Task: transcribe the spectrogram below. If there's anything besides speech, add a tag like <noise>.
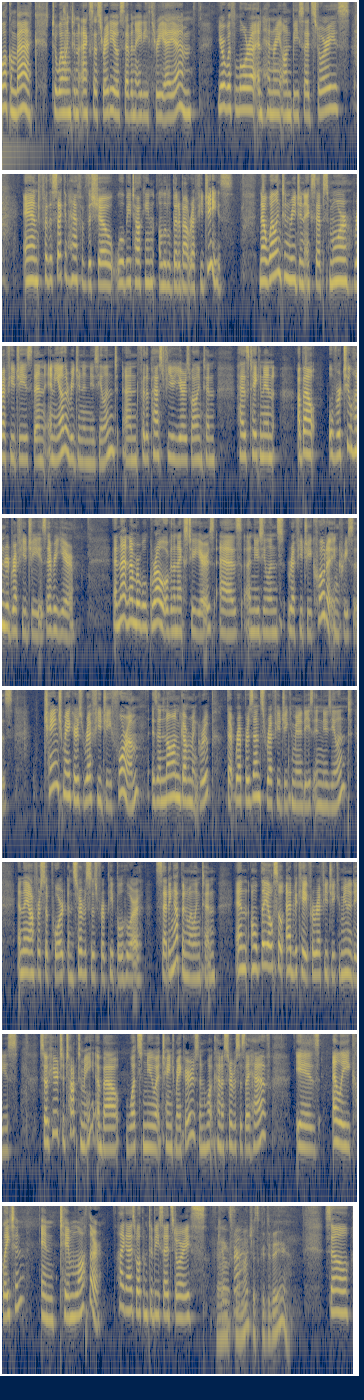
Welcome back to Wellington Access Radio 783 AM. You're with Laura and Henry on B-Side Stories. And for the second half of the show, we'll be talking a little bit about refugees. Now, Wellington region accepts more refugees than any other region in New Zealand, and for the past few years, Wellington has taken in about over 200 refugees every year. And that number will grow over the next two years as New Zealand's refugee quota increases. Changemakers Refugee Forum is a non government group that represents refugee communities in New Zealand, and they offer support and services for people who are setting up in Wellington, and they also advocate for refugee communities. So, here to talk to me about what's new at Changemakers and what kind of services they have is Ellie Clayton and Tim Lothar. Hi, guys. Welcome to B Side Stories. Thanks very much. It's good to be here. So,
